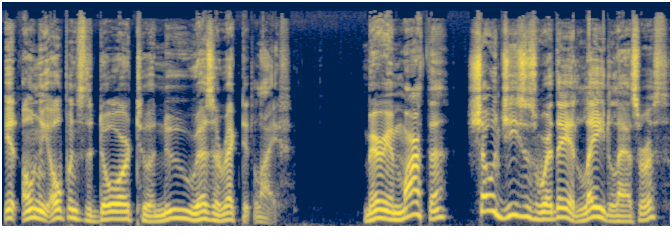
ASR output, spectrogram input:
It only opens the door to a new resurrected life. Mary and Martha showed Jesus where they had laid Lazarus,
